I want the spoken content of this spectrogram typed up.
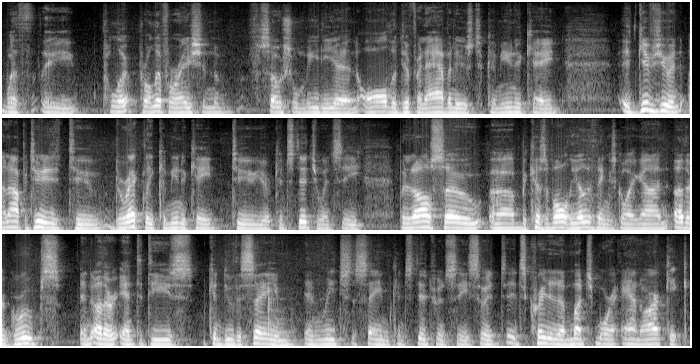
with the prol- proliferation of social media and all the different avenues to communicate, it gives you an, an opportunity to directly communicate to your constituency, but it also, uh, because of all the other things going on, other groups and other entities can do the same and reach the same constituency. So it, it's created a much more anarchic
